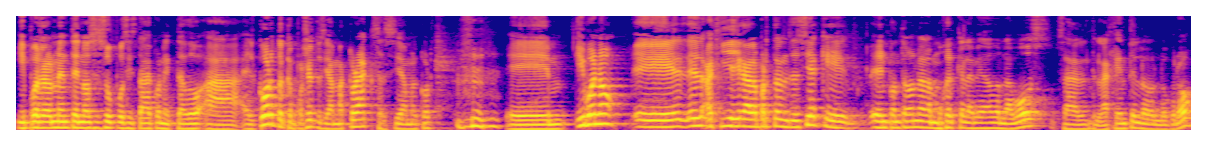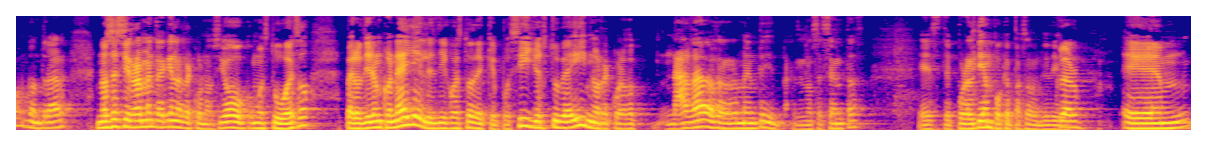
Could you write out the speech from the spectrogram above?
y pues realmente no se supo si estaba conectado a el corto, que por cierto se llama Cracks, así se llama el corto. Eh, y bueno, eh, aquí ya llega la parte donde decía que encontraron a la mujer que le había dado la voz, o sea, la gente lo logró encontrar. No sé si realmente alguien la reconoció o cómo estuvo eso, pero dieron con ella y les dijo esto de que pues sí, yo estuve ahí, no recuerdo nada, o sea, realmente en los 60 este, por el tiempo que pasó, yo digo. Claro. Eh,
